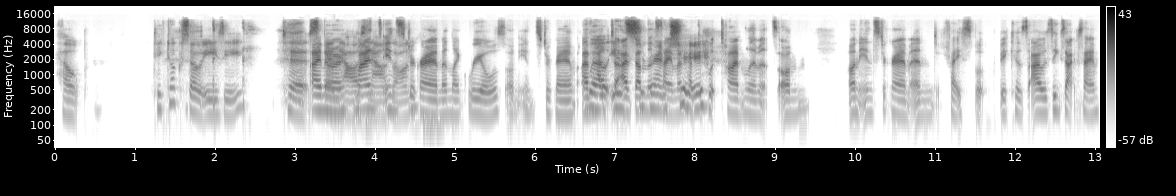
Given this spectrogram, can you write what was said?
help. TikTok's so easy to I know. hours and Mine's hours on. Instagram and like reels on Instagram. I've Well, had to, I've done the same. Instagram I've had to put time limits on on Instagram and Facebook because I was the exact same.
